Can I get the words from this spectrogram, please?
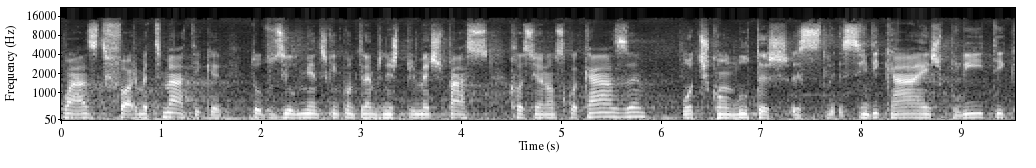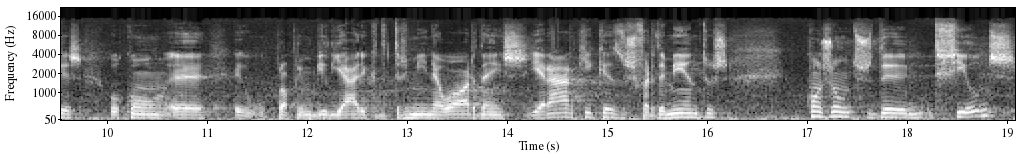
quase de forma temática. Todos os elementos que encontramos neste primeiro espaço relacionam-se com a casa, outros com lutas eh, sindicais, políticas, ou com eh, o próprio mobiliário que determina ordens hierárquicas, os fardamentos, conjuntos de, de filmes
